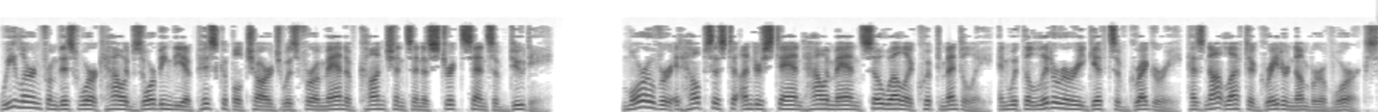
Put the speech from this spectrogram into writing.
We learn from this work how absorbing the episcopal charge was for a man of conscience and a strict sense of duty. Moreover it helps us to understand how a man so well equipped mentally, and with the literary gifts of Gregory, has not left a greater number of works.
